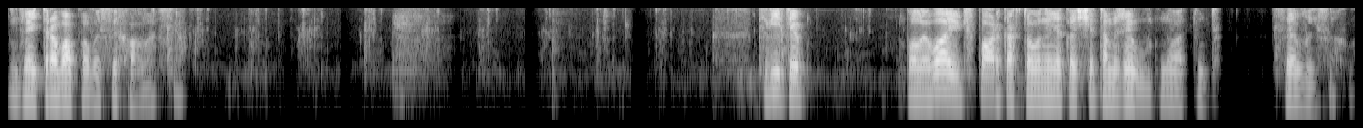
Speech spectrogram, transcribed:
Вже й трава повисихала вся. Квіти поливають в парках, то вони якось ще там живуть. Ну а тут все висохло.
